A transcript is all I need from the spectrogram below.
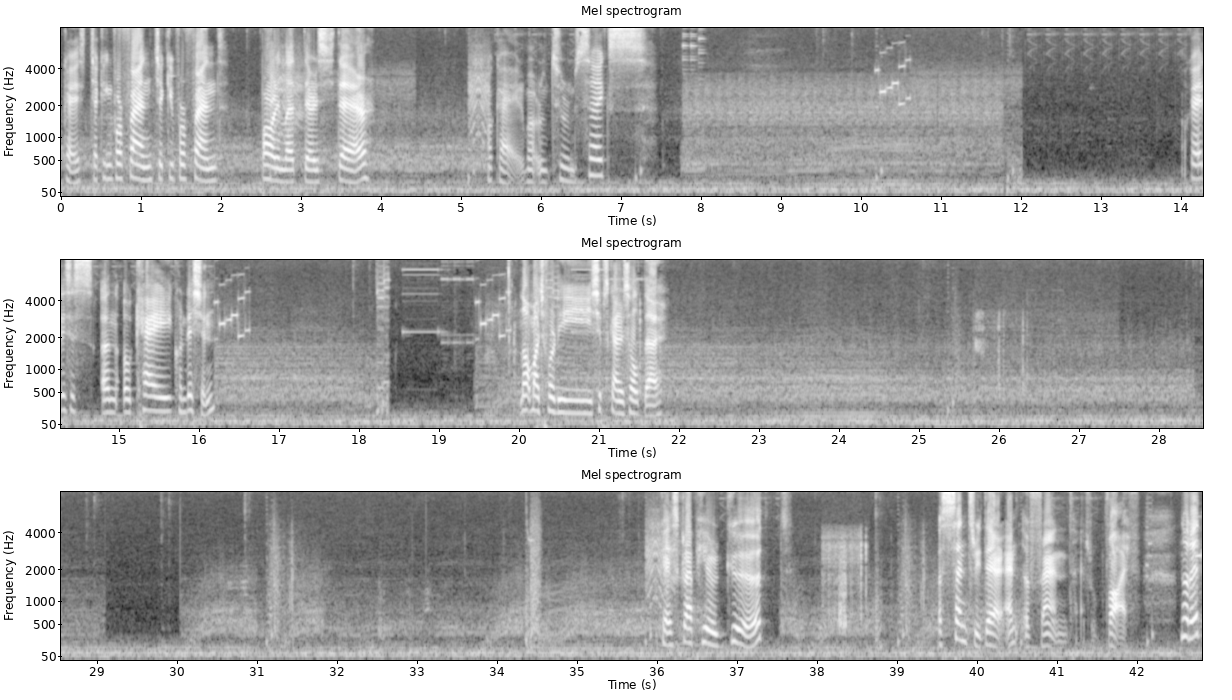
Okay, checking for fan, checking for fan power inlet there is there. Okay, remote room 2, room 6. Okay, this is an okay condition. Not much for the ship scan result there. Okay, scrap here, good. A sentry there and a friend at room 5. Not it.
